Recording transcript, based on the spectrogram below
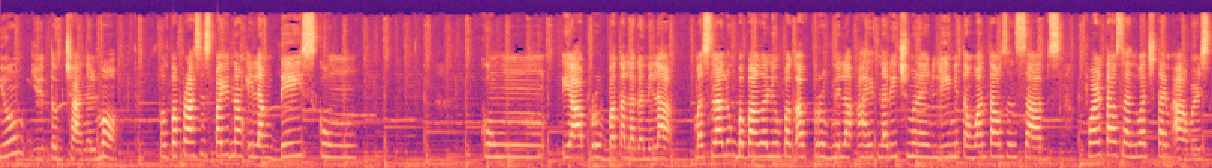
yung YouTube channel mo. Magpa-process pa yun ng ilang days kung kung i-approve ba talaga nila. Mas lalong babagal yung pag-approve nila kahit na-reach mo na yung limit ng 1,000 subs, 4,000 watch time hours,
